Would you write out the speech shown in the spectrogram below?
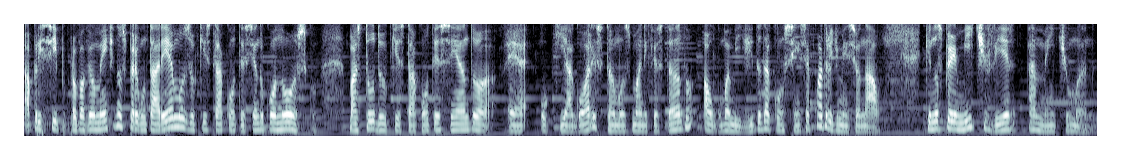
A princípio, provavelmente nos perguntaremos o que está acontecendo conosco, mas tudo o que está acontecendo é o que agora estamos manifestando alguma medida da consciência quadridimensional que nos permite ver a mente humana.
